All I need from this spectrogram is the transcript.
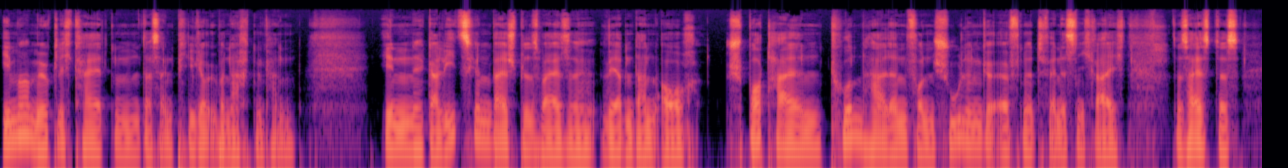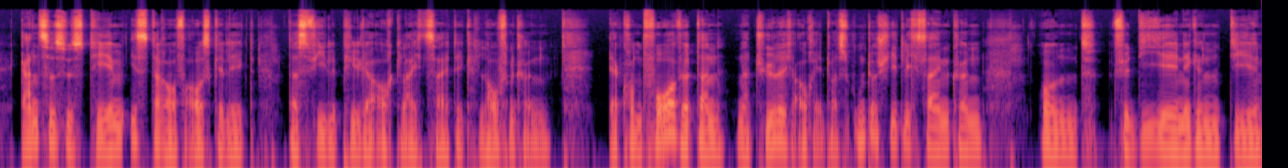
immer Möglichkeiten, dass ein Pilger übernachten kann. In Galizien beispielsweise werden dann auch Sporthallen, Turnhallen von Schulen geöffnet, wenn es nicht reicht. Das heißt, das ganze System ist darauf ausgelegt, dass viele Pilger auch gleichzeitig laufen können. Der Komfort wird dann natürlich auch etwas unterschiedlich sein können und für diejenigen, die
